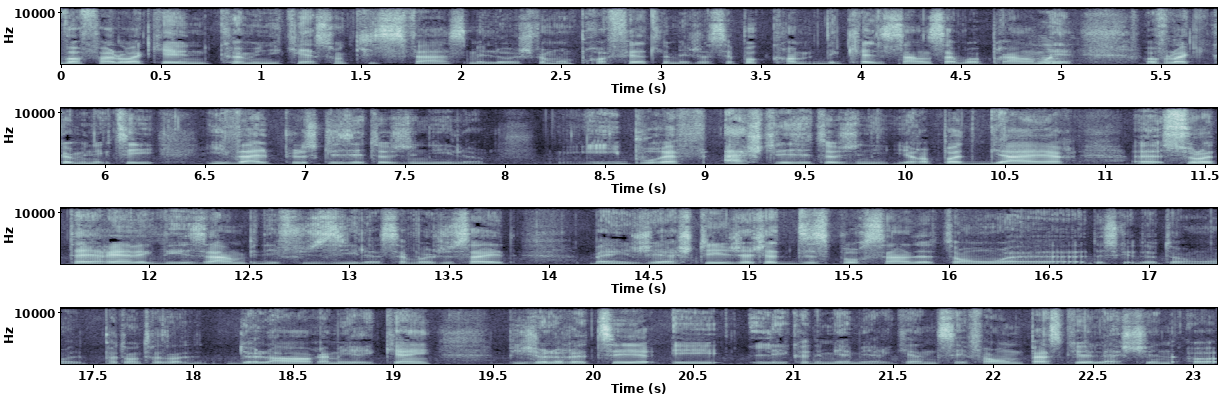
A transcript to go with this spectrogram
Il va falloir qu'il y ait une communication qui se fasse, mais là, je fais mon prophète, là, mais je ne sais pas comme, de quel sens ça va prendre, Ouais. mais il va falloir qu'ils communiquent. Ils valent plus que les États-Unis. Là. Ils pourraient acheter les États-Unis. Il n'y aura pas de guerre euh, sur le terrain avec des armes et des fusils. Là. Ça va juste être, ben, j'ai acheté, j'achète 10% de ton, euh, de, ce que- de ton, pas ton trésor, de l'or américain, puis je le retire et l'économie américaine s'effondre parce que la Chine a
